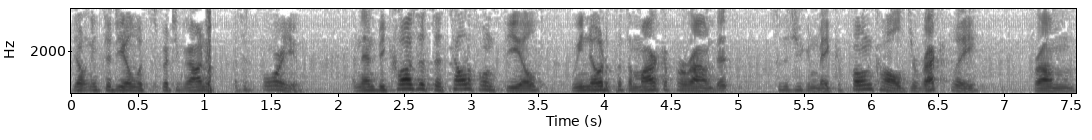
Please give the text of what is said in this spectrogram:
You don't need to deal with switching around, it does it for you. And then because it's a telephone field, we know to put the markup around it so that you can make a phone call directly from.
